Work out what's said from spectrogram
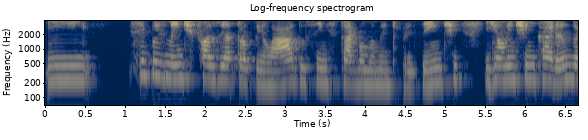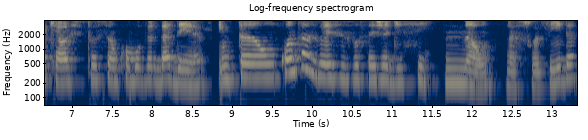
E simplesmente fazer atropelado sem estar no momento presente e realmente encarando aquela situação como verdadeira. Então, quantas vezes você já disse não na sua vida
